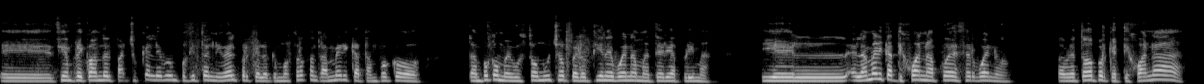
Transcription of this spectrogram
eh, siempre y cuando el Pachuca eleve un poquito el nivel, porque lo que mostró contra América tampoco, tampoco me gustó mucho, pero tiene buena materia prima. Y el, el América Tijuana puede ser bueno, sobre todo porque Tijuana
